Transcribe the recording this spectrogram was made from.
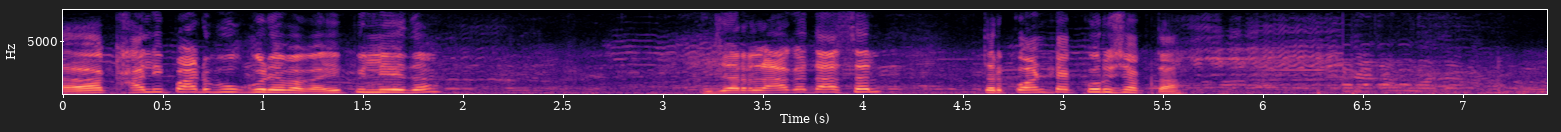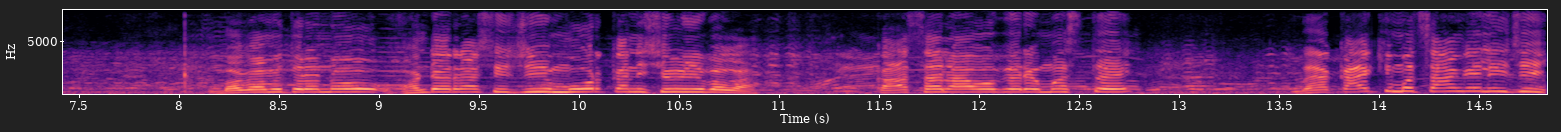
अं, खाली पाठ बुकड आहे बघा. ही पिल्ली येतं जर लागत असेल तर कॉन्टॅक्ट करू शकता. बघा मित्रांनो होंड्या राशीची मोरकानी शेळी आहे बघा. कासाला वगैरे मस्त आहे. बघा काय किंमत सांगेल हिची?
